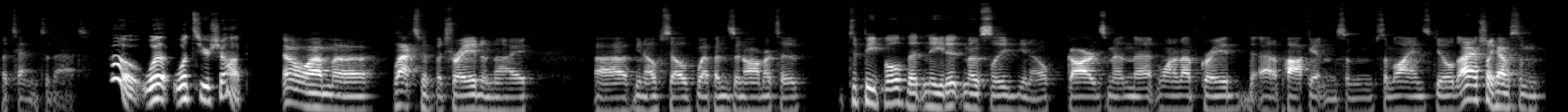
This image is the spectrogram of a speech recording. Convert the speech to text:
attend to that. Oh, what? What's your shop? Oh, I'm a blacksmith betrayed, and I, uh, you know, sell weapons and armor to to people that need it. Mostly, you know, guardsmen that want an upgrade out of pocket, and some some Lions Guild. I actually have some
